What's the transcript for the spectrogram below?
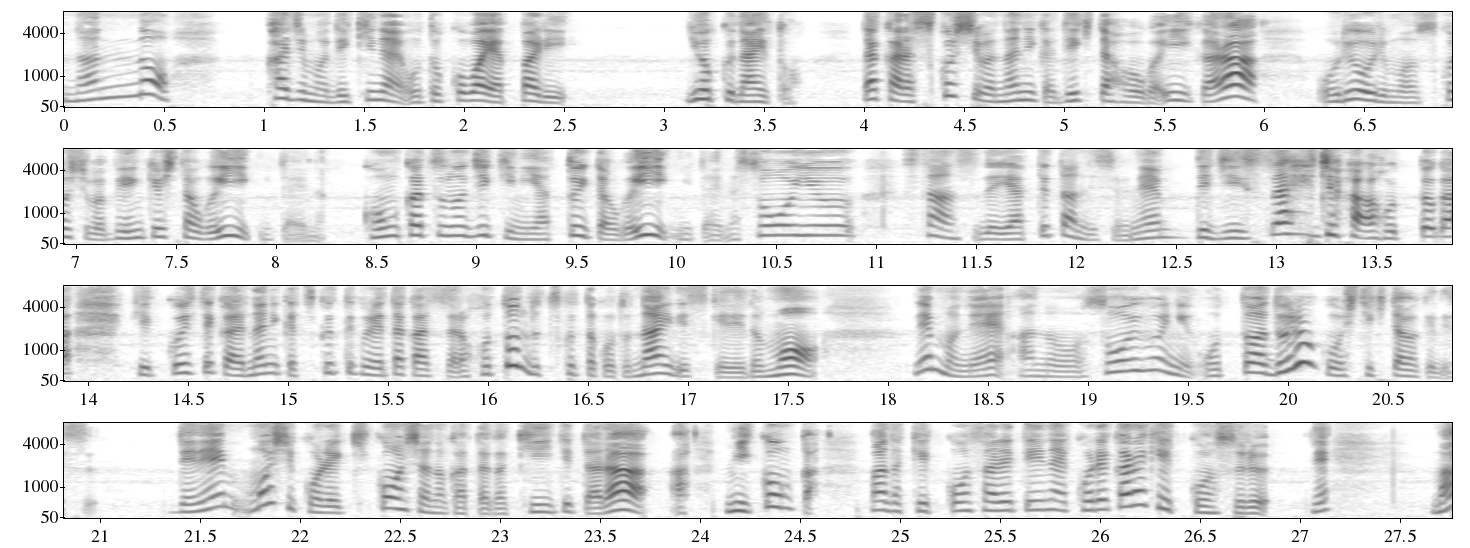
何の家事もできない男はやっぱり良くないと。だから少しは何かできた方がいいからお料理も少しは勉強した方がいいみたいな婚活の時期にやっといた方がいいみたいなそういうスタンスでやってたんですよね。で実際 じゃあ夫が結婚してから何か作ってくれたかって言ったらほとんど作ったことないですけれどもでもねあのそういうふうに夫は努力をしてきたわけです。でねもしこれ既婚者の方が聞いてたらあ未婚かまだ結婚されていないこれから結婚するねま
